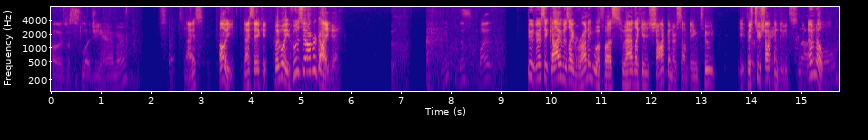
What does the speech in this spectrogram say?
Oh, there's a sludgy hammer. Nice. Oh, nice AK. Wait, wait, who's the other guy then? Hmm? This what? Dude, there's a guy who's like running with us who had like a shotgun or something. Two, there's two That's shotgun dudes. No, no,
